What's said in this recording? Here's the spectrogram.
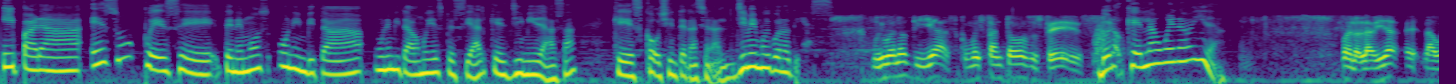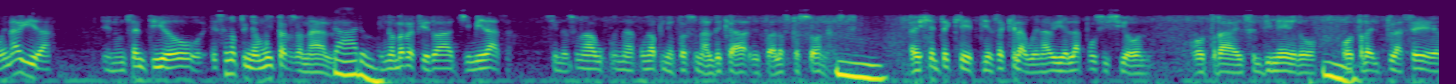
Y para eso, pues eh, tenemos una invitada, un invitado muy especial que es Jimmy Daza, que es coach internacional. Jimmy, muy buenos días. Muy buenos días, ¿cómo están todos ustedes? Bueno, ¿qué es la buena vida? Bueno, la vida, eh, la buena vida, en un sentido, es una opinión muy personal. Claro. Y no me refiero a Jimmy Daza, sino es una, una, una opinión personal de cada, de todas las personas. Mm, Hay gente que piensa que la buena vida es la posición, otra es el dinero, Mm. otra el placer,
